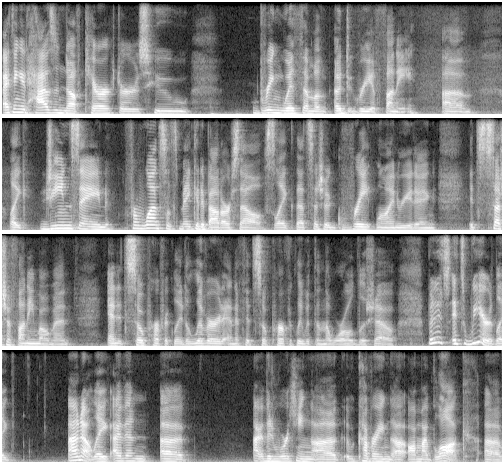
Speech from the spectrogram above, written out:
I think it has enough characters who bring with them a, a degree of funny. Um, like Gene saying, "For once, let's make it about ourselves." Like that's such a great line reading. It's such a funny moment, and it's so perfectly delivered, and it fits so perfectly within the world of the show. But it's it's weird. Like I don't know. Like I've been. Uh, I've been working uh, covering uh, on my block uh,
